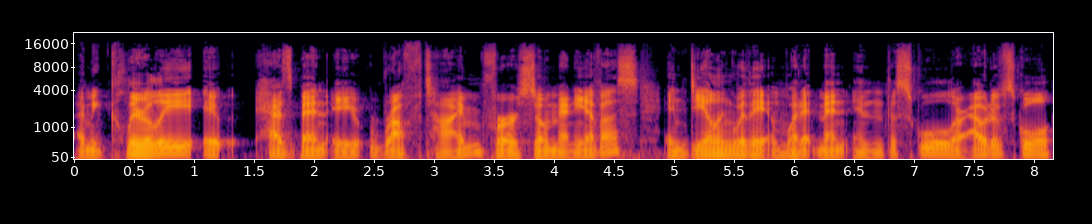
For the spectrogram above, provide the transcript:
I mean, clearly it has been a rough time for so many of us in dealing with it and what it meant in the school or out of school.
